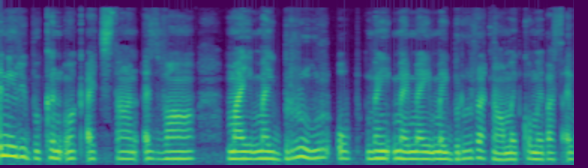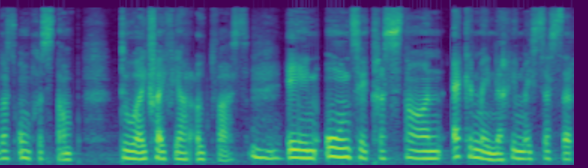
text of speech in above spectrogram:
in hierdie boek kan ook uitstaan is waar my my broer op my my my my broer wat na my kom, hy was hy was omgestamp toe hy 5 jaar oud was. Mm -hmm. En ons het gestaan, ek en my niggie en my suster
